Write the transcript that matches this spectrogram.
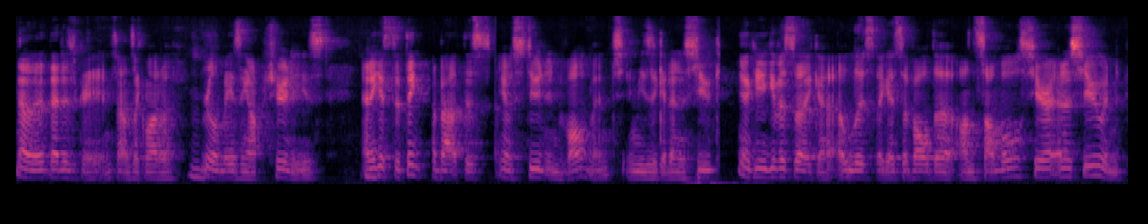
No, that, that is great and sounds like a lot of mm-hmm. real amazing opportunities. And I guess to think about this, you know, student involvement in music at NSU, you know, can you give us like a, a list, I guess, of all the ensembles here at NSU and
